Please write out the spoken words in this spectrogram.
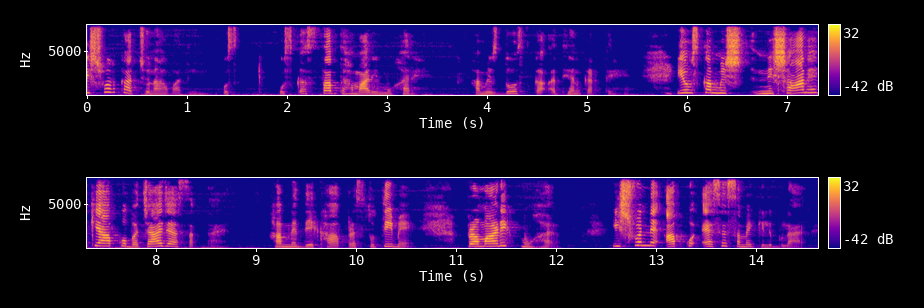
ईश्वर का चुना हुआ दिन, उस, उसका शब्द हमारी मुहर है। हम इस दोस्त का अध्ययन करते हैं। ये उसका निशान है कि आपको बचाया जा सकता है। हमने देखा प्रस्तुति में प्रमाणिक मुहर। ईश्वर ने आपको ऐसे समय के लिए बुलाया है।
